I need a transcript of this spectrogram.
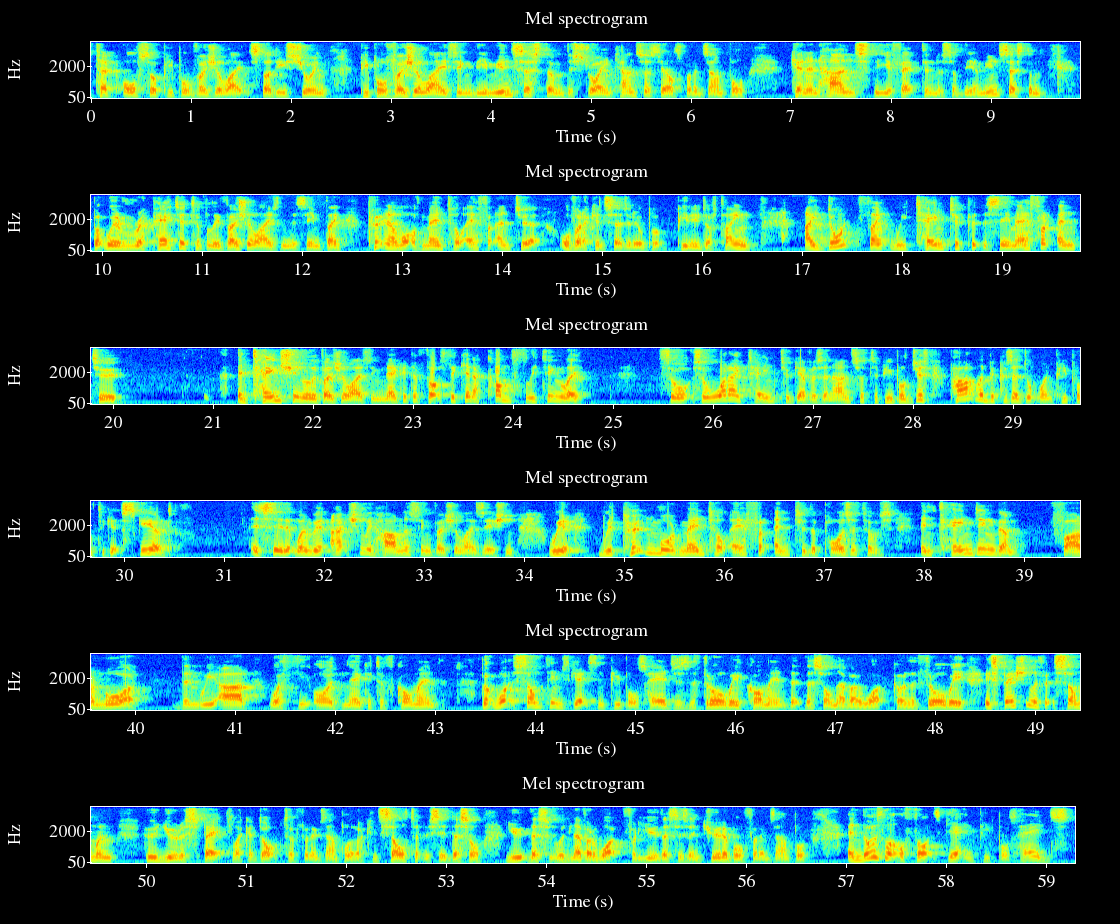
Tip also people visualize studies showing people visualizing the immune system destroying cancer cells, for example, can enhance the effectiveness of the immune system. But we're repetitively visualizing the same thing, putting a lot of mental effort into it over a considerable period of time. I don't think we tend to put the same effort into intentionally visualizing negative thoughts. They kind of come fleetingly. So, so what I tend to give as an answer to people, just partly because I don't want people to get scared, is say that when we're actually harnessing visualization, we're we're putting more mental effort into the positives, intending them far more than we are with the odd negative comment. But what sometimes gets in people's heads is the throwaway comment that this will never work, or the throwaway, especially if it's someone who you respect, like a doctor, for example, or a consultant who said this will you this would never work for you, this is incurable, for example. And those little thoughts get in people's heads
